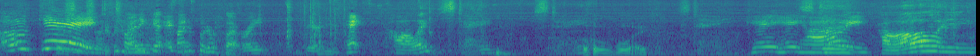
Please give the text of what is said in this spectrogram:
Okay. Try to get, try to put her butt right there. You. Hey, Holly, stay, stay, Oh boy. Stay. Okay, hey, Holly. Holly.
